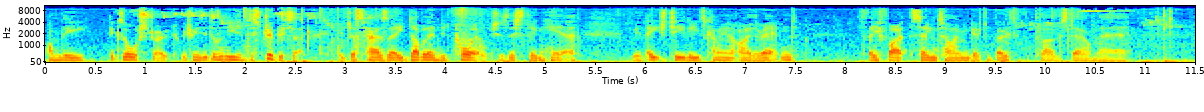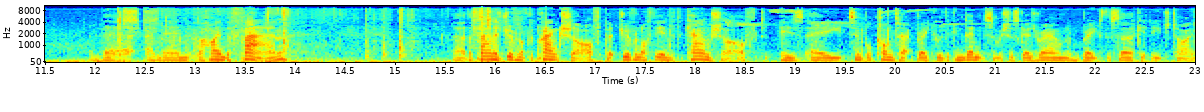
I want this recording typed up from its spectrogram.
on the exhaust stroke, which means it doesn't need a distributor. It just has a double-ended coil, which is this thing here, with HT leads coming out either end. So they fire at the same time and go to both of the plugs down there and there. And then behind the fan, uh, the fan is driven off the crankshaft, but driven off the end of the camshaft is a simple contact breaker with a condenser, which just goes round and breaks the circuit each time.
